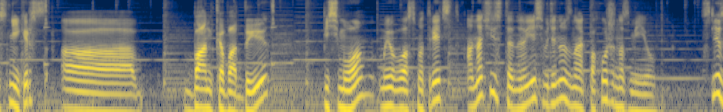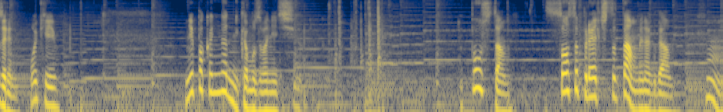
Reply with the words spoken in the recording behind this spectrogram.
сникерс, а, банка воды, письмо. Мы его осмотреть. Она чистая, но есть водяной знак, похоже на змею. Слизерин, окей. Мне пока не надо никому звонить. Пусто. Соса прячется там иногда. Хм.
